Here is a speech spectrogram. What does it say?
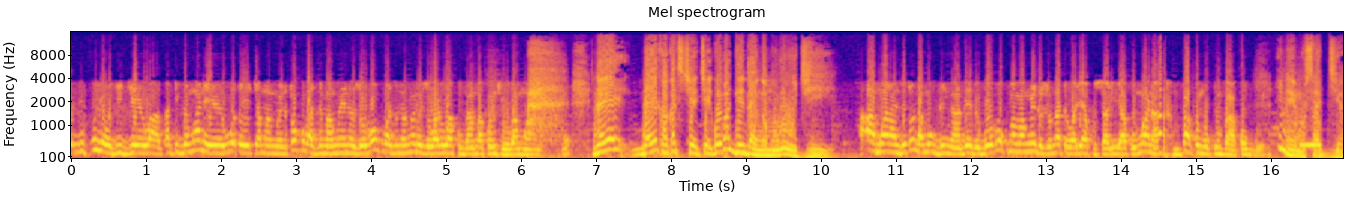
ogifunye ogijjeewa kati gwe mwana ewo toyokya mangweno tokubaze mangweno zo oba okubaze mangweno zo waliwo akugambako nti oba mwana. Eh? naye naye kakati oba gendanga mu loogi? Aa mwana nze toddamu okubiŋŋamba ebyo gweoba okuma mangwendo zo nga tewali akusalirako mwana ah, nvaako n'okunvaako gwe. Naye naye musajja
